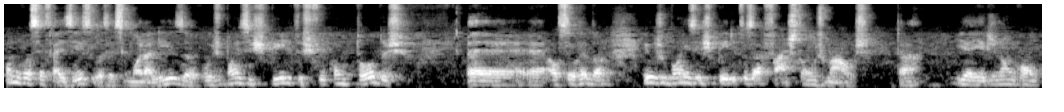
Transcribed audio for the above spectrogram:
Quando você faz isso, você se moraliza, os bons espíritos ficam todos é, é, ao seu redor. E os bons espíritos afastam os maus, tá? E aí eles não vão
